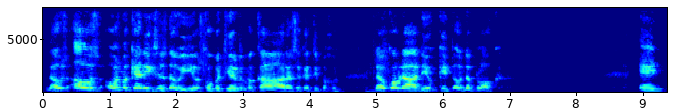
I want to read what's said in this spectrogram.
Nou is al ons ons mechanics is nou hier, ons kompeteer met mekaar as ek 'n tipe goed. Nou kom daar 'n nuwe kid on the block. En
